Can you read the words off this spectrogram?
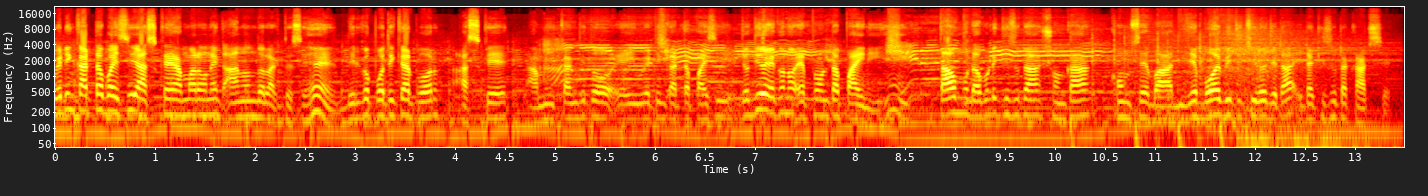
ওয়েডিং কার্ডটা পাইছি আজকে আমার অনেক আনন্দ লাগতেছে হ্যাঁ? দীর্ঘ প্রতীক্ষার পর আজকে আমি কাঙ্ক্ষিত এই ওয়েটিং কার্ডটা পাইছি যদিও এখনও অ্যাপ্রনটা পাইনি হ্যাঁ? তাও মোটামুটি কিছুটা সংখ্যা কমছে বা নিজে ভয় ভীতি ছিল যেটা এটা কিছুটা কাটছে।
